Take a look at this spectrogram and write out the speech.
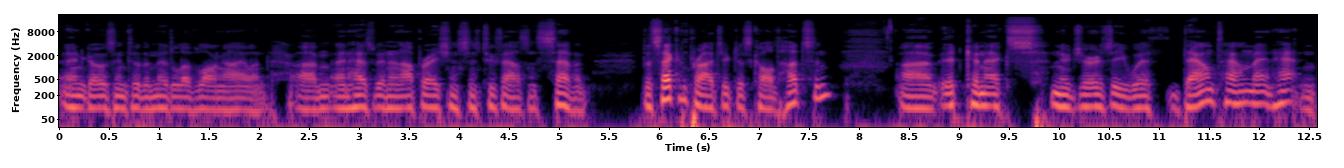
and goes into the middle of Long Island um, and has been in operation since 2007. The second project is called Hudson. Uh, it connects New Jersey with downtown Manhattan.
